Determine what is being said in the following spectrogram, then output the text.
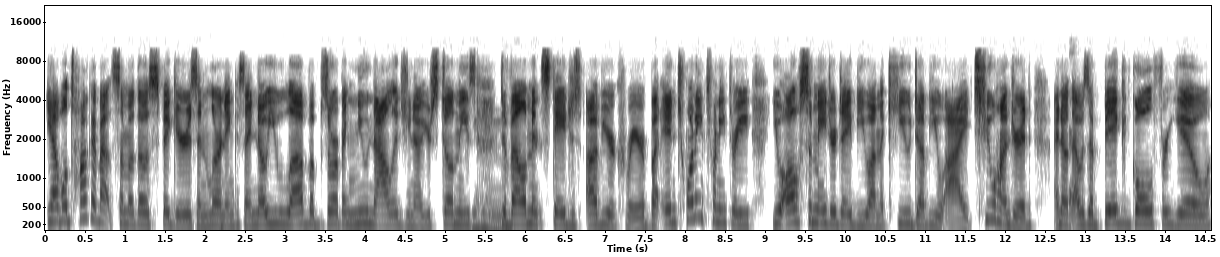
Yeah, we'll talk about some of those figures and learning because I know you love absorbing new knowledge. You know, you're still in these Mhm. development stages of your career. But in 2023, you also made your debut on the QWI 200. I know that was a big goal for you.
